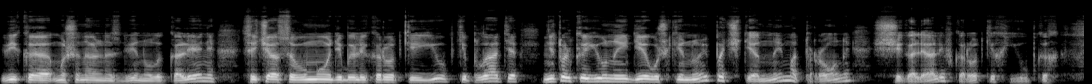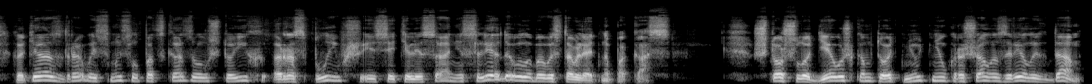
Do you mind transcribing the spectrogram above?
Вика машинально сдвинула колени. Сейчас в моде были короткие юбки, платья. Не только юные девушки, но и почтенные матроны щеголяли в коротких юбках. Хотя здравый смысл подсказывал, что их расплывшиеся телеса не следовало бы выставлять на показ — что шло девушкам, то отнюдь не украшало зрелых дам.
